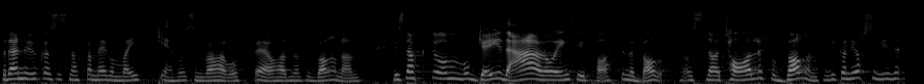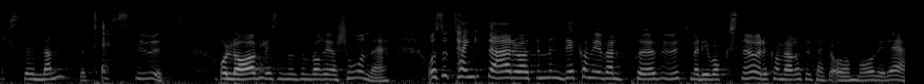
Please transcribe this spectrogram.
For Denne uka så snakka jeg og Maike, hun som var her oppe og hadde noe for barna. Vi snakket om hvor gøy det er å egentlig prate med barn og tale for barn. For vi kan gjøre så mye sånn eksperimenter, teste ut og lage liksom noen sånn variasjoner. Og så tenkte jeg at men det kan vi vel prøve ut med de voksne. Og det kan være at du tenker å, må vi det?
